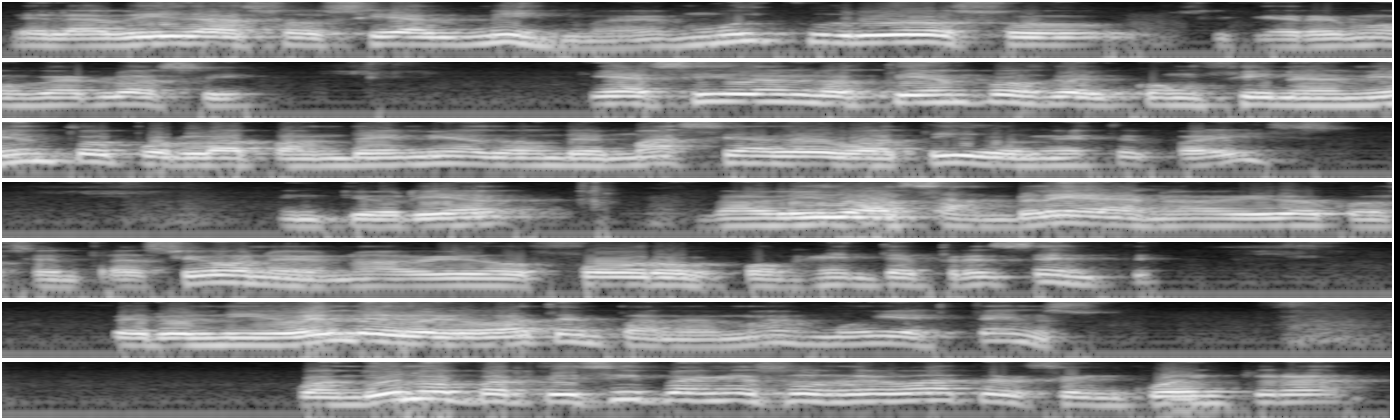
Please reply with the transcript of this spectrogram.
de la vida social misma. Es muy curioso, si queremos verlo así, que ha sido en los tiempos del confinamiento por la pandemia donde más se ha debatido en este país. En teoría, no ha habido asambleas, no ha habido concentraciones, no ha habido foros con gente presente, pero el nivel de debate en Panamá es muy extenso. Cuando uno participa en esos debates se encuentra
